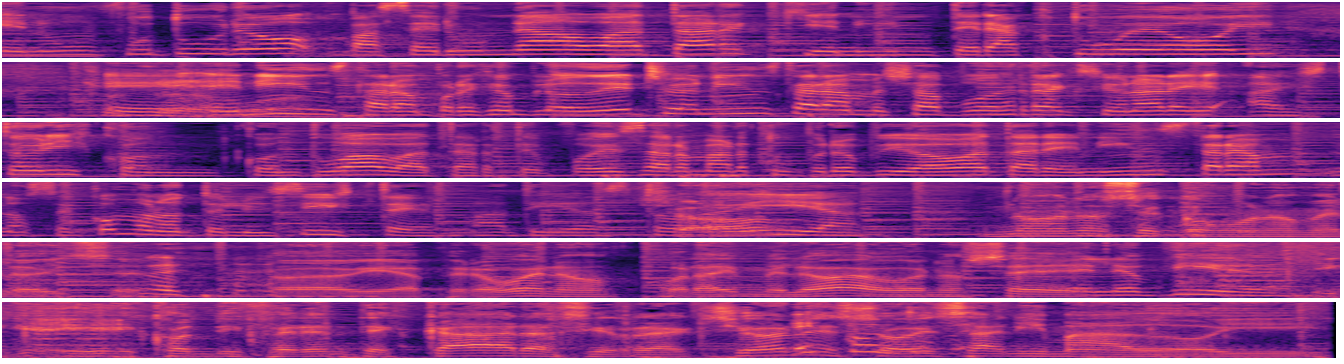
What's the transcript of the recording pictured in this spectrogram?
en un futuro va a ser un avatar quien interactúe hoy eh, en. Instagram. Por ejemplo, de hecho en Instagram ya podés reaccionar a a stories con, con tu avatar. Te podés armar tu propio avatar en Instagram. No sé cómo no te lo hiciste, Matías, Yo- todavía. No, no sé cómo no me lo hice todavía, pero bueno, por ahí me lo hago, no sé. Te lo pido. ¿Y qué, ¿Es con diferentes caras y reacciones Es con o tu- es animado y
